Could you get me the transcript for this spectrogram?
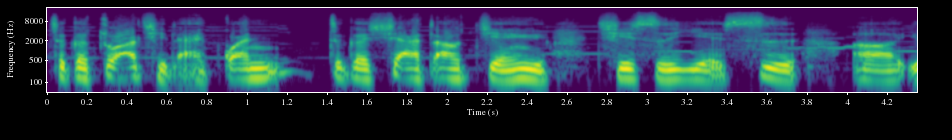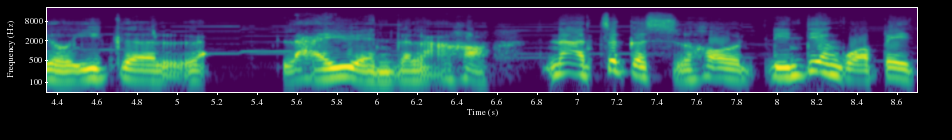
这个抓起来关，这个下到监狱，其实也是呃有一个来来源的啦，哈。那这个时候林殿国被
